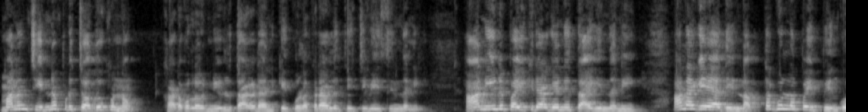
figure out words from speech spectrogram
మనం చిన్నప్పుడు చదువుకున్నాం. కడవలో నీళ్ళు తాగడానికి గులకరాళ్ళు తెచ్చి వేసిందని ఆ నీళ్ళు పైకి రాగానే తాగిందని. అలాగే అది నత్తగుళ్ళపై పెంకు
